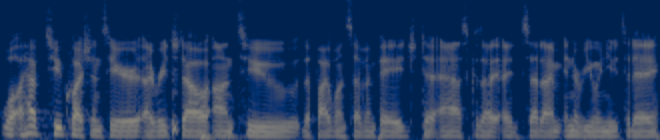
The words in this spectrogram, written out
well, I have two questions here. I reached out onto the 517 page to ask because I, I said I'm interviewing you today,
